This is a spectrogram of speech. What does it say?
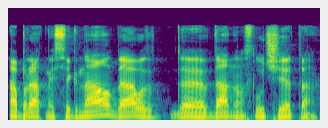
обратный сигнал, да, вот э, в данном случае это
